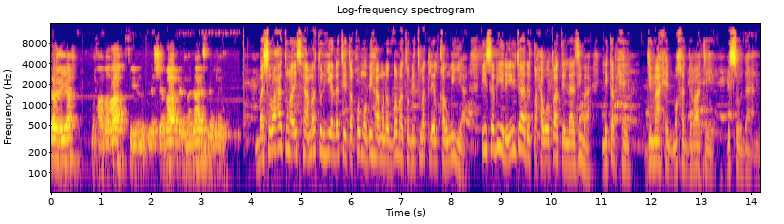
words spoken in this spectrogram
توعية محاضرات في للشباب للمدارس لغيره مشروعات وإسهامات هي التي تقوم بها منظمة بتمكل القومية في سبيل إيجاد التحوطات اللازمة لكبح جماح المخدرات بالسودان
